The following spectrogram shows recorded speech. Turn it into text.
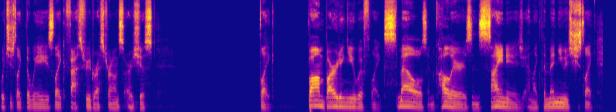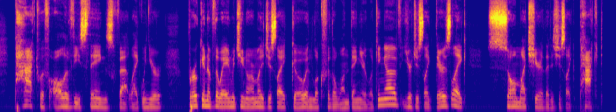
which is like the ways like fast food restaurants are just like bombarding you with like smells and colors and signage and like the menu is just like packed with all of these things that like when you're broken of the way in which you normally just like go and look for the one thing you're looking of you're just like there's like so much here that is just like packed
